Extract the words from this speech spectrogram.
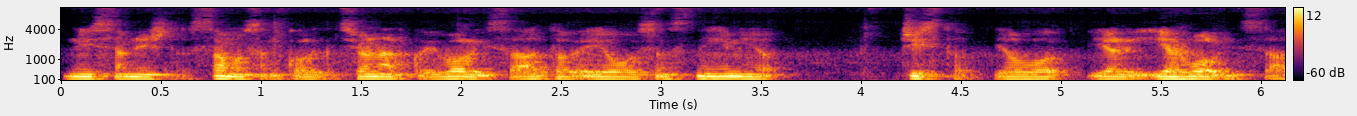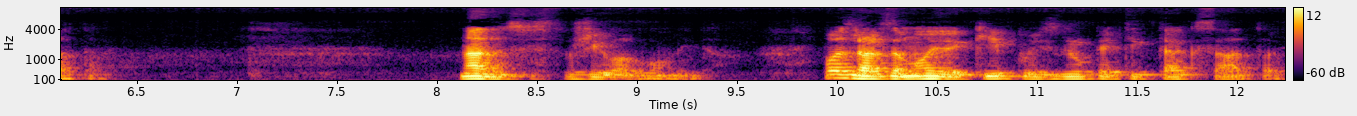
nisam ništa, samo sam kolekcionar koji voli satove i ovo sam snimio čisto jer, jer, volim satove. Nadam se ste uživali u ovom videu. Pozdrav za moju ekipu iz grupe Tik Tak Satovi.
